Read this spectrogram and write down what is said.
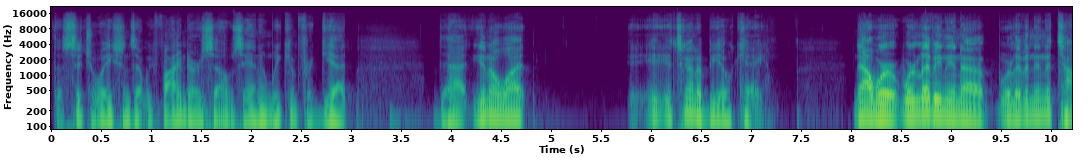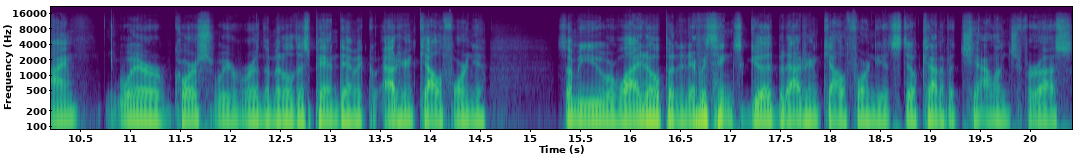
the situations that we find ourselves in, and we can forget that, you know what, it's going to be okay. Now we're we're living in a we're living in a time where, of course, we're, we're in the middle of this pandemic out here in California some of you are wide open and everything's good, but out here in California, it's still kind of a challenge for us.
